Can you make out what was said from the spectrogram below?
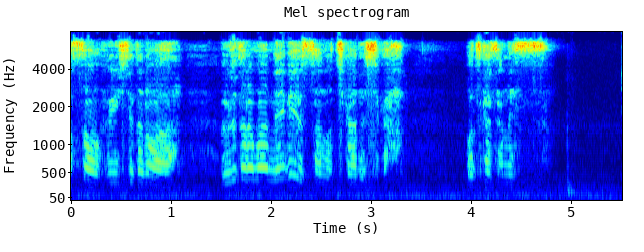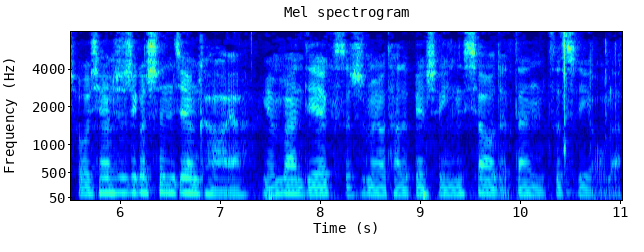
スターを封印してたのはウルトラマンメビウスさんの力でしたかお疲れさんです首先是这个圣剑卡呀，原版 DX 是没有它的变身音效的，但这次有了。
